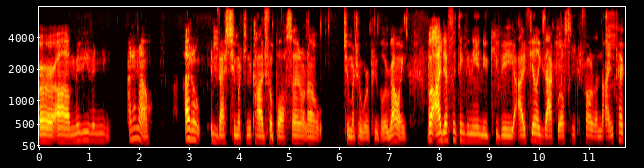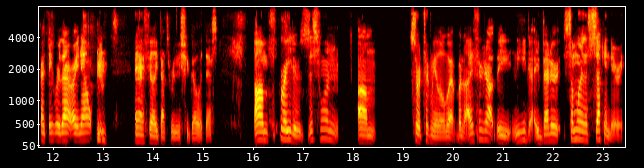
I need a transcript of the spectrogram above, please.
or um, maybe even I don't know. I don't invest too much in college football, so I don't know too much of where people are going. But I definitely think they need a new QB. I feel like Zach Wilson could fall to the nine pick. I think we're that right now, and I feel like that's where they should go with this. Um, Raiders, this one um sort of took me a little bit, but I figured out they need a better somewhere in the secondary.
